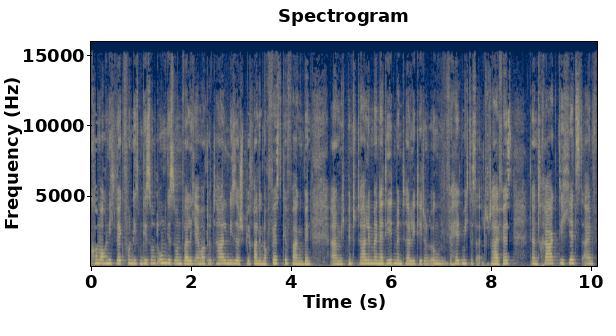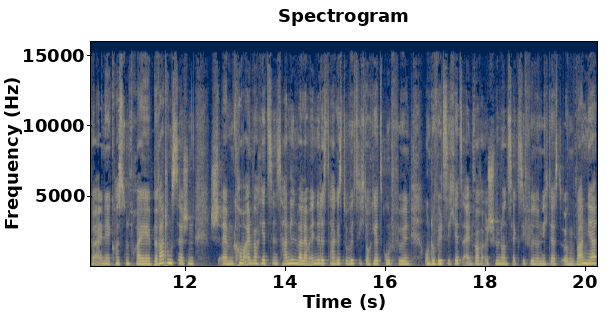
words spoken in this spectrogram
komme auch nicht weg von diesem gesund ungesund, weil ich einfach total in dieser Spirale noch festgefangen bin. Ähm, ich bin total in meiner Diätmentalität und irgendwie hält mich das total fest. Dann trag dich jetzt ein für eine kostenfreie Beratungssession. Ähm, komm einfach jetzt ins Handeln, weil am Ende des Tages du willst dich doch jetzt gut fühlen und du willst dich jetzt einfach schön und sexy fühlen und nicht erst irgendwann, ja.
